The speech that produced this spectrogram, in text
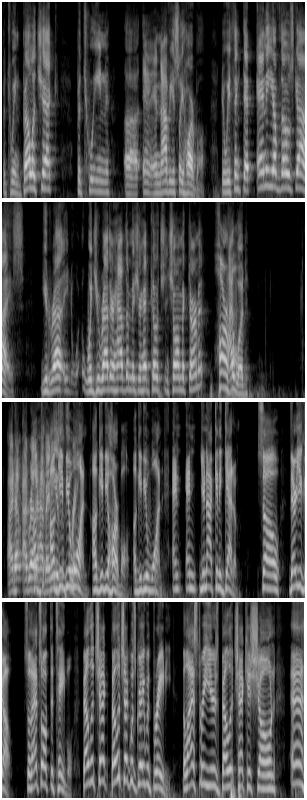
between Belichick, between uh, and, and obviously Harbaugh, do we think that any of those guys you'd rather would you rather have them as your head coach than Sean McDermott? Harbaugh. I would. I'd, ha- I'd rather I'll, have any. I'll give you three. one. I'll give you Harbaugh. I'll give you one. And and you're not going to get him. So there you go. So that's off the table. Belichick. Belichick was great with Brady. The last three years, Belichick has shown, eh,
